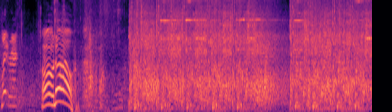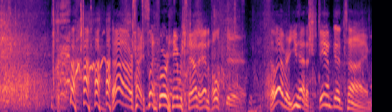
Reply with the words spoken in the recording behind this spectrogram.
Plate rack. Oh no! All right, slide forward, hammer down, and holster. However, you had a damn good time.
